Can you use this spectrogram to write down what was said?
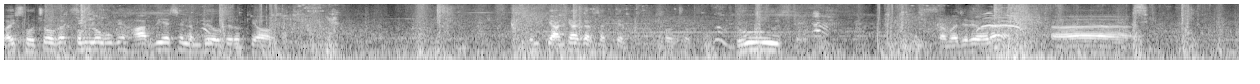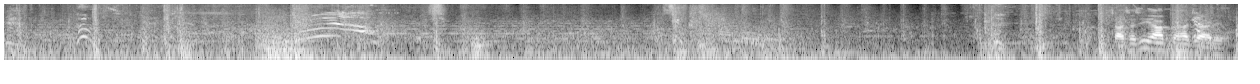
भाई, सोचो, अगर तुम लोगों के हाथ भी ऐसे लंबे होते तो क्या होता? क्या क्या कर सकते सोचो। दूर से। समझ रहे हो ना? हाँ। चाचा जी, आप कहाँ जा रहे हो?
